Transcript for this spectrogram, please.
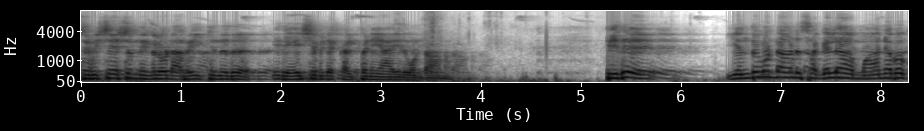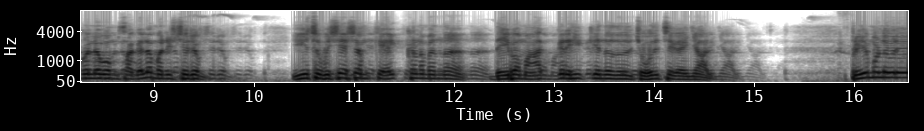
സുവിശേഷം നിങ്ങളോട് അറിയിക്കുന്നത് ഇത് യേശുവിന്റെ കൽപ്പനയായതുകൊണ്ടാണ്. ഇത് എന്തുകൊണ്ടാണ് സകല മാനവകുലവും സകല മനുഷ്യരും ഈ സുവിശേഷം കേൾക്കണമെന്ന് ദൈവം ആഗ്രഹിക്കുന്നത് ചോദിച്ചു കഴിഞ്ഞാൽ പ്രിയമുള്ളവര്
